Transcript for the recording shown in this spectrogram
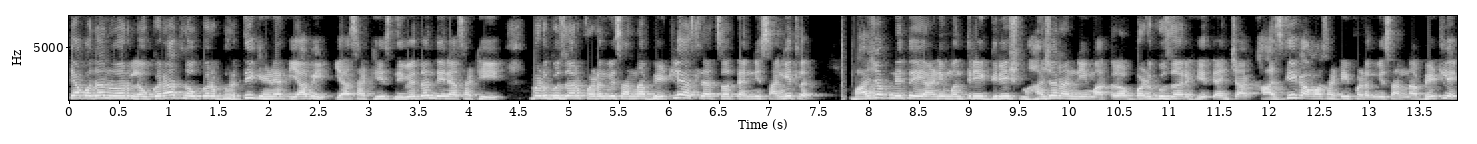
या पदांवर लवकरात लवकर भरती घेण्यात यावी यासाठीच निवेदन देण्यासाठी बडगुजर फडणवीसांना भेटले असल्याचं त्यांनी सांगितलं. भाजप नेते आणि मंत्री गिरीश महाजनांनी मात्र बडगुजर हे त्यांच्या खासगी कामासाठी फडणवीसांना भेटले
